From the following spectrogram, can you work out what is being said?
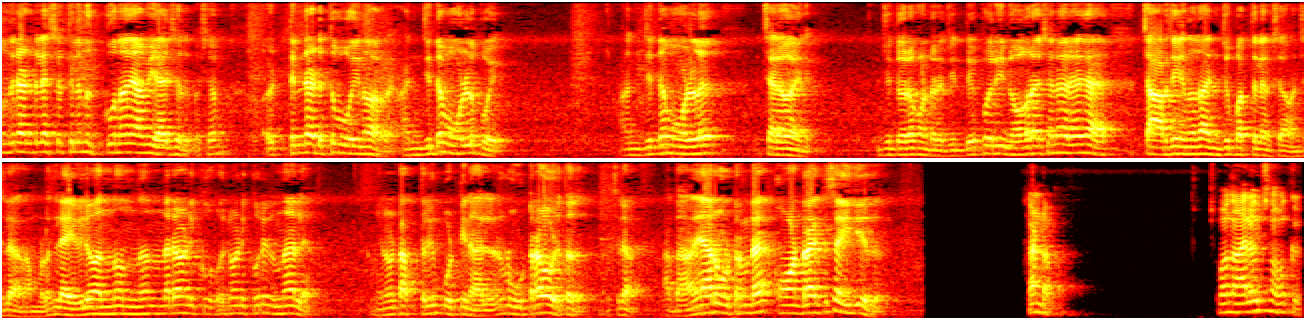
ഒന്ന് രണ്ട് ലക്ഷത്തിൽ നിൽക്കുന്ന ഞാൻ വിചാരിച്ചത്. പക്ഷെ എട്ടിന്റെ അടുത്ത് പോയി എന്ന് പറഞ്ഞു. അഞ്ചിന്റെ മുകളിൽ പോയി. അഞ്ചിന്റെ മുകളിൽ ചെലവായിന്. ജിൻഡോനെ കൊണ്ടുവരും. ജിൻഡോ ഇപ്പൊ ഒരു ഇനോഗ്രേഷൻ വരെ ചാർജ് ചെയ്യുന്നത് അഞ്ചും പത്ത് ലക്ഷം മനസ്സിലായി? നമ്മൾ ലൈവിൽ വന്ന് ഒന്നൊന്നര മണിക്കൂർ ഒരു മണിക്കൂർ ഇരുന്നാലേ. അങ്ങനെ കൊണ്ട് അത്രയും പൊട്ടിന അല്ല റൂട്ടറാണ് കൊടുത്തത്. മനസ്സിലാവും അതാണ് ഞാൻ റൂട്ടറിന്റെ കോൺട്രാക്ട് സൈൻ ചെയ്തത്. കണ്ടോ? അപ്പൊ ഒന്ന് ആലോചിച്ച് നോക്ക്.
